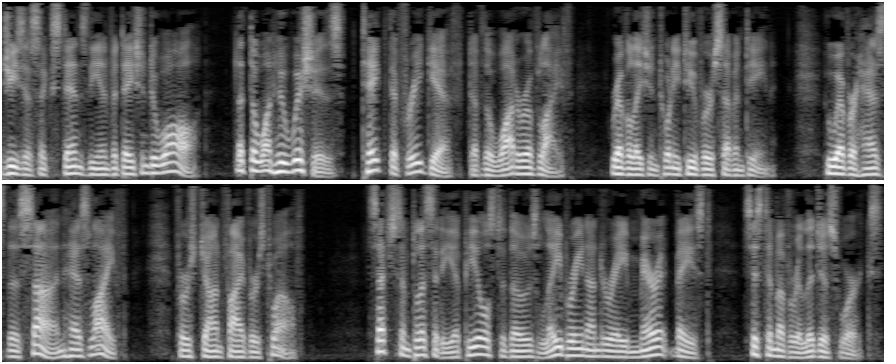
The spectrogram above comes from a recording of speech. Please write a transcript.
Jesus extends the invitation to all. Let the one who wishes take the free gift of the water of life. Revelation 22 verse 17. Whoever has the Son has life. 1 John 5 verse 12. Such simplicity appeals to those laboring under a merit-based system of religious works.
